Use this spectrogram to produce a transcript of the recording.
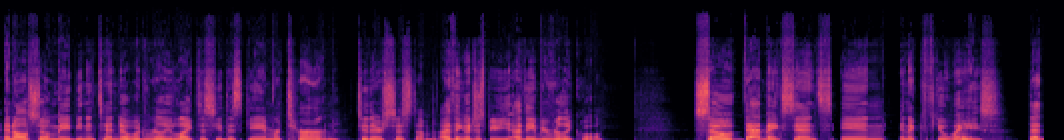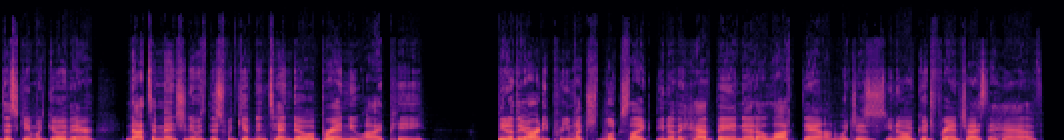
And also maybe Nintendo would really like to see this game return to their system. I think it would just be I think it'd be really cool. So that makes sense in in a few ways that this game would go there. Not to mention it was this would give Nintendo a brand new IP you know, they already pretty much looks like, you know, they have Bayonetta locked down, which is, you know, a good franchise to have.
